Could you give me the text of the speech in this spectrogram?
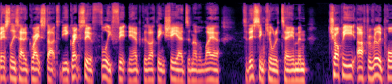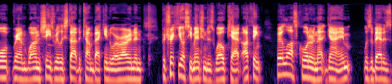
Vesely's had a great start to the year. Great to see her fully fit now because I think she adds another layer to this St Kilda team. And choppy after a really poor round one. She's really started to come back into her own. And Patrikios, you mentioned as well, Kat. I think her last quarter in that game was about as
